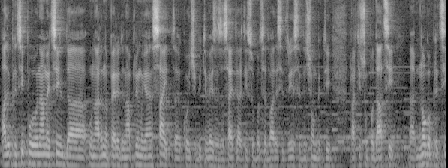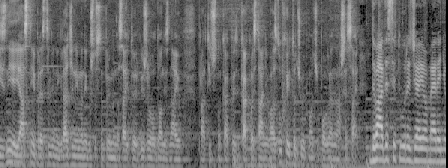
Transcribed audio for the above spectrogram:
ali u principu nama je cilj da u narednom periodu napravimo jedan sajt koji će biti vezan za sajt IT Subotica 2030, gde će on biti praktično podaci mnogo preciznije i jasnije predstavljeni građanima nego što su, na primjer, na sajtu Air Visual, da oni znaju praktično kakve, kakvo je stanje vazduha i to će uvijek moći pogledati na našem sajtu. 20 uređaja o merenju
